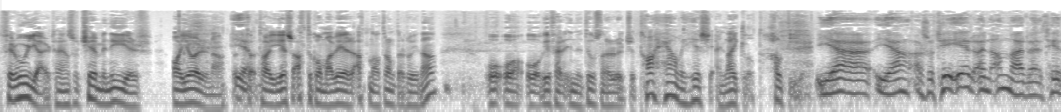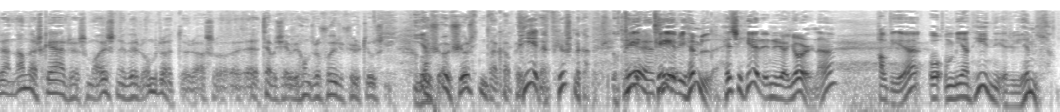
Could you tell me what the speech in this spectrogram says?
fyrir vujar, ta han så kjemi nyer av hjørna. Ta, ta Jesus alt koma ver 18 av trangtar tøyna. Og, og, og vi fer inn i tusenar rutsi. Ta her vi hesi ein leiklot, halvt i. Ja, ja, altså det er en annar, det er en annar skære som æsne vir omrøtter, altså, det var vi 144.000. 000. Ja. Og 14. kapittel. Det er den kapittel. Og det er, det er i himmelen. Hesi her inni i hjørna. halvt i, og om vi hini er i himmelen.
